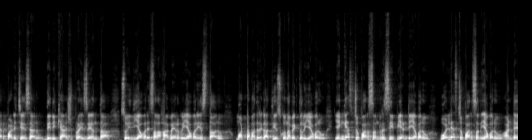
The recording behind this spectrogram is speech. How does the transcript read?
ఏర్పాటు చేశారు. దీని క్యాష్ ప్రైజ్ ఎంత? సో ఇది ఎవరి సలహా మేరకు ఎవరు ఇస్తారు? మొట్టమొదటిగా తీసుకున్న వ్యక్తులు ఎవరు? యంగెస్ట్ పర్సన్ రెసిపియంట్ ఎవరు? ఓల్డెస్ట్ పర్సన్ ఎవరు? అంటే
